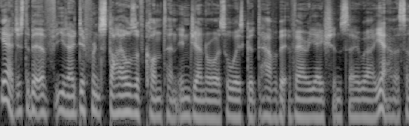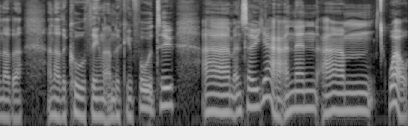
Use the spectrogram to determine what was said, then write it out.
yeah, just a bit of you know different styles of content in general. It's always good to have a bit of variation. So uh, yeah, that's another another cool thing that I'm looking forward to. Um, and so yeah, and then um, well,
